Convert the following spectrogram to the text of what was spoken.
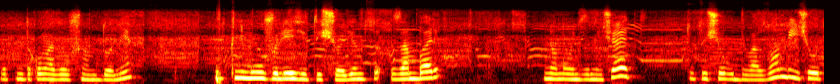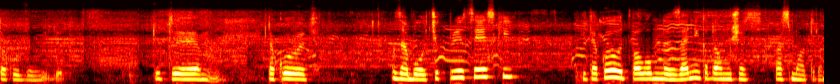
Вот на таком разрушенном доме. Тут к нему уже лезет еще один зомбарь. Но он его не замечает. Тут еще вот два зомби, еще вот такой зомби идет. Тут э, такой вот заборчик полицейский. И такое вот поломное здание, которое мы сейчас посмотрим.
